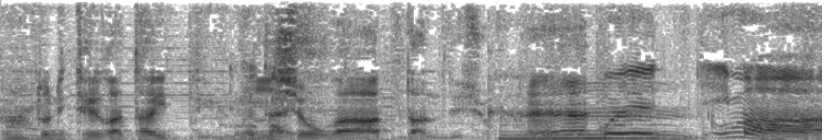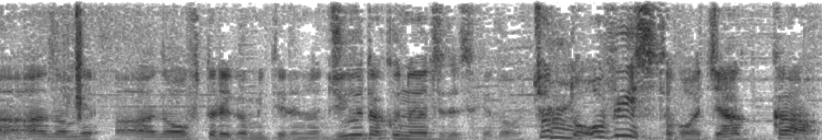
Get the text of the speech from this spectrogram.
本当に手堅いっていう印象があったんでしょうね、これ今あのめあのお二人が見てるのは住宅のやつですけどちょっとオフィスとかは若干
